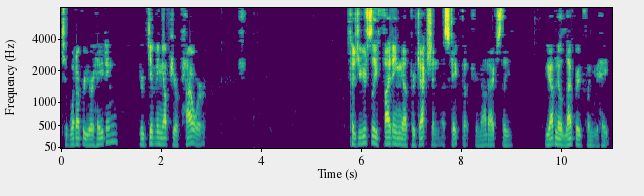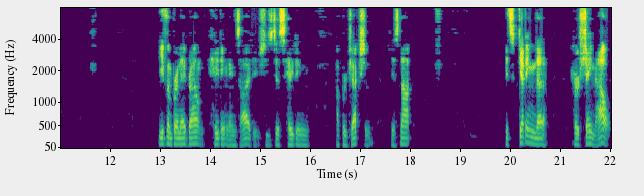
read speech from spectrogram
to whatever you're hating, you're giving up your power. Because you're usually fighting a projection, a scapegoat. You're not actually, you have no leverage when you hate. even Brene Brown hating anxiety. She's just hating a projection. It's not, it's getting the, her shame out,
